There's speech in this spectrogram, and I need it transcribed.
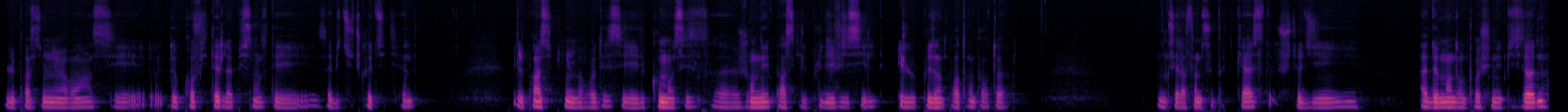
Le principe numéro un, c'est de profiter de la puissance des habitudes quotidiennes. Et le principe numéro deux, c'est de commencer sa journée par ce qui est le plus difficile et le plus important pour toi. Donc c'est la fin de ce podcast. Je te dis à demain dans le prochain épisode.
